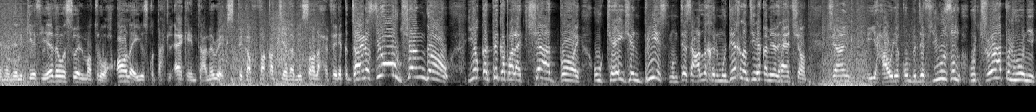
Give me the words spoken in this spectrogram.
كان ذلك كافي هذا هو السؤال المطروح. اولي يسقط تحت الاكي نتاع ميريكس. بيك اب فقط يذهب لصالح فريق الدايناستي جانجو يلقى البيك اب على تشاد بوي وكيجن بيست. ممتازه على الأخر المداخله انطلاقا من الهيد شوت جانج يحاول يقوم بالديفيوزل وتراب الهوني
